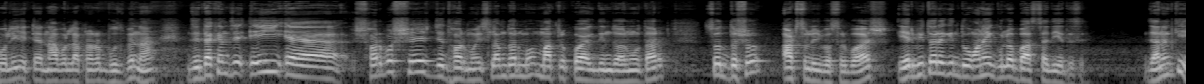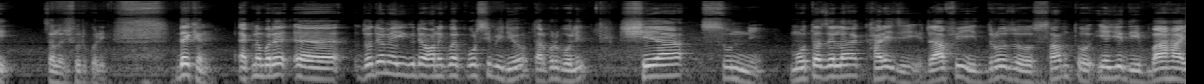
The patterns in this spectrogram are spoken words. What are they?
বলি, এটা না বললে আপনারা বুঝবেন না। যে দেখেন যে এই সর্বশেষ যে ধর্ম, ইসলাম ধর্ম, মাত্র কয়েকদিন জন্ম তার চোদ্দোশো আটচল্লিশ বছর বয়স। এর ভিতরে কিন্তু অনেকগুলো বাচ্চা দিয়ে দিয়েছে জানেন কি? চলো শুরু করি। দেখেন, এক নম্বরে যদিও আমি এইটা অনেকবার করছি ভিডিও তারপর বলি, শেয়া সুন্নি, মোতাজেলা, খারিজি, রাফি, দ্রোজো, শান্ত, ইয়েজিদি, বাহাই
